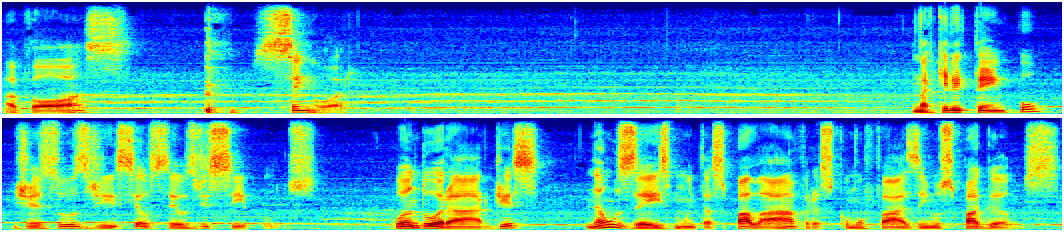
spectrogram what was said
a vós, Senhor. Naquele tempo, Jesus disse aos seus discípulos: Quando orardes, não useis muitas palavras como fazem os pagãos.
